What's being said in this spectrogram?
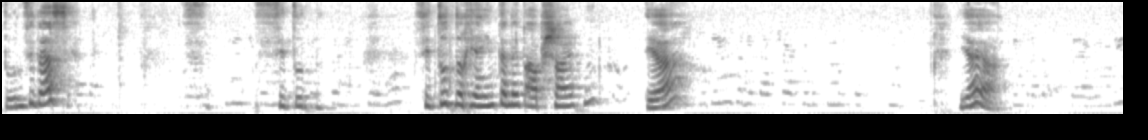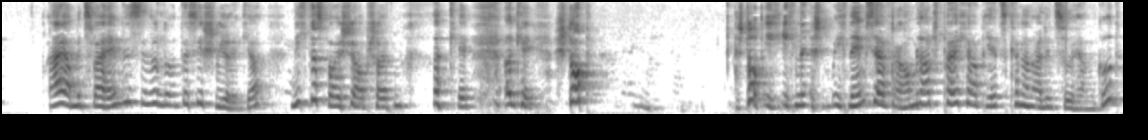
Tun Sie das? Sie tut, sie tut noch ihr Internet abschalten? Ja? Ja, ja. Ah ja, mit zwei Handys, das ist schwierig, ja? Nicht das Falsche abschalten. Okay, okay, stopp. Stopp, ich, ich, ich nehme Sie auf Raumlautsprecher, ab jetzt können alle zuhören, gut?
